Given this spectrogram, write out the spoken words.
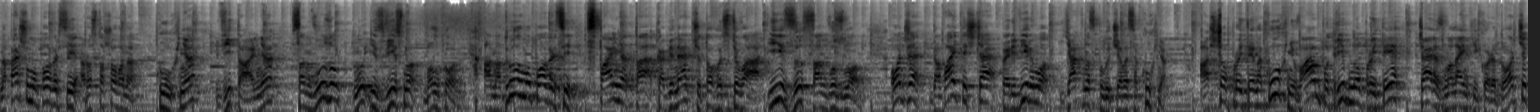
На першому поверсі розташована кухня, вітальня, санвузол, ну і, звісно, балкон. А на другому поверсі спальня та кабінет чи то гостьова із санвузлом. Отже, давайте ще перевіримо, як в нас вийшла кухня. А щоб пройти на кухню, вам потрібно пройти через маленький коридорчик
